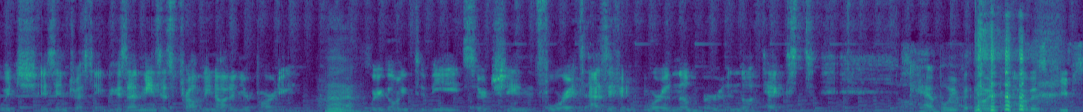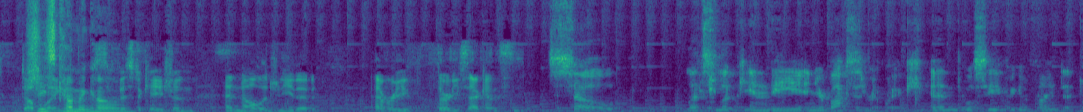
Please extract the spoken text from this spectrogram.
which is interesting because that means it's probably not in your party. Hmm. We're going to be searching for it as if it were a number and not text. Can't believe it, like how this keeps doubling She's coming home. sophistication and knowledge needed every 30 seconds. So, let's look in the in your boxes real quick, and we'll see if we can find it.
